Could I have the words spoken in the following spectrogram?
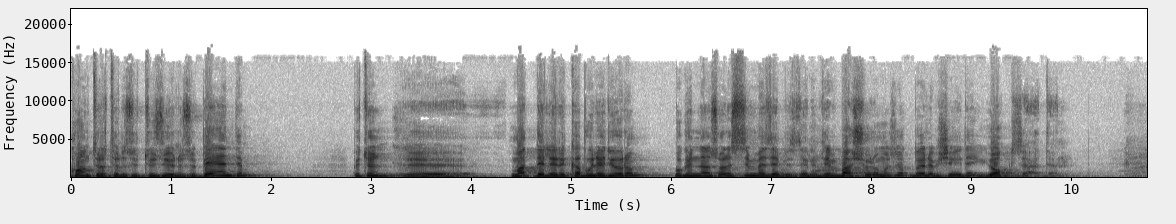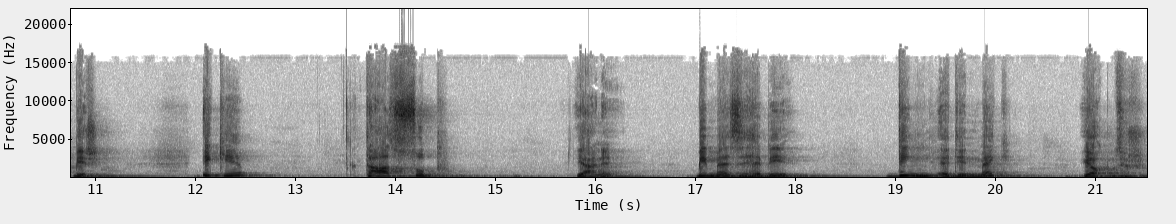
kontratınızı, tüzüğünüzü beğendim. Bütün e, maddeleri kabul ediyorum. Bugünden sonra sizin mezhebinizdenim diye bir başvurumuz yok. Böyle bir şey de yok zaten. Bir. İki, taassup. Yani bir mezhebi din edinmek yoktur.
